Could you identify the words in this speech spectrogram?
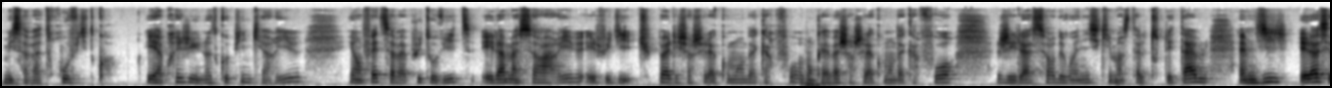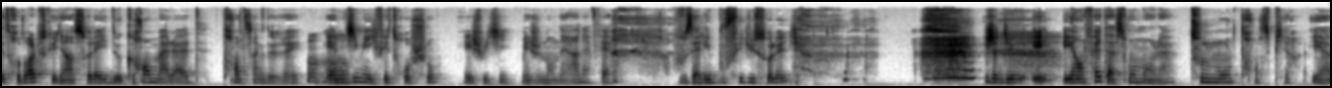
mais ça va trop vite, quoi. Et après, j'ai une autre copine qui arrive. Et en fait, ça va plutôt vite. Et là, ma sœur arrive et je lui dis, tu peux aller chercher la commande à Carrefour. Donc elle va chercher la commande à Carrefour. J'ai la sœur de Wanis qui m'installe toutes les tables. Elle me dit, et là c'est trop drôle parce qu'il y a un soleil de grand malade, 35 degrés, et elle me Mhm. dit, mais il fait trop chaud. Et je lui dis, mais je n'en ai rien à faire. Vous allez bouffer du soleil. Je dis- et, et en fait, à ce moment-là, tout le monde transpire et, a-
